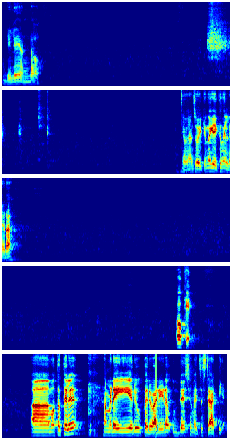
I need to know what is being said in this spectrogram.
ഡിലേ ഉണ്ടോ? ഞാൻ ചോദിക്കുന്ന കേൾക്കുന്നില്ലടാ. ഓക്കെ. മൊത്തത്തിൽ നമ്മുടെ ഈ ഒരു പരിപാടിയുടെ ഉദ്ദേശം വെച്ച് സ്റ്റാർട്ട് ചെയ്യാം.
